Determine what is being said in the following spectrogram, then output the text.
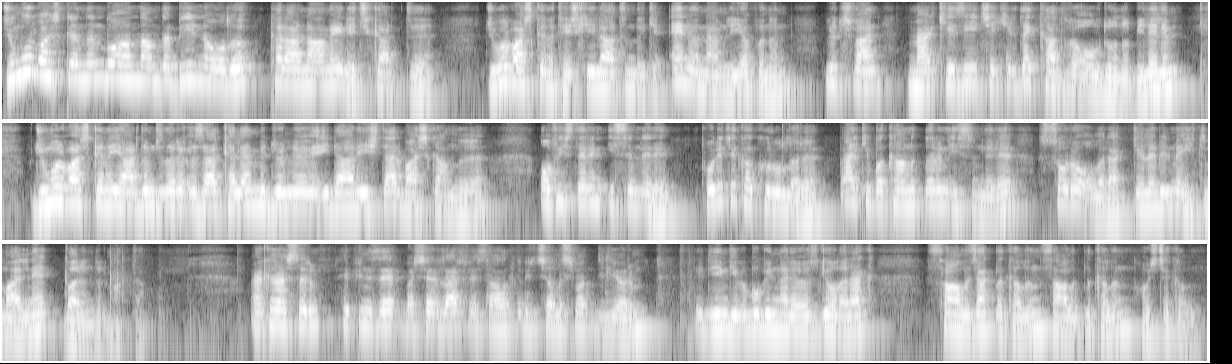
Cumhurbaşkanının bu anlamda bir nolu kararname ile çıkarttığı Cumhurbaşkanı teşkilatındaki en önemli yapının lütfen merkezi çekirdek kadro olduğunu bilelim. Cumhurbaşkanı yardımcıları özel kalem müdürlüğü ve idari işler başkanlığı, ofislerin isimleri, politika kurulları, belki bakanlıkların isimleri soru olarak gelebilme ihtimalini barındırmakta. Arkadaşlarım hepinize başarılar ve sağlıklı bir çalışma diliyorum. Dediğim gibi bugünlere özgü olarak sağlıcakla kalın, sağlıklı kalın, hoşça kalın.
